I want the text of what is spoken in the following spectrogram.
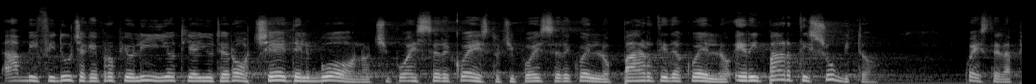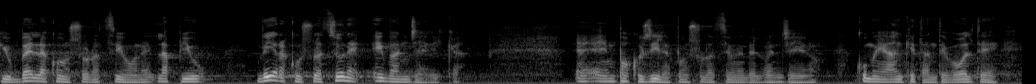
abbi fiducia che proprio lì io ti aiuterò, c'è del buono, ci può essere questo, ci può essere quello, parti da quello e riparti subito. Questa è la più bella consolazione, la più vera consolazione evangelica. È un po' così la consolazione del Vangelo come anche tante volte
